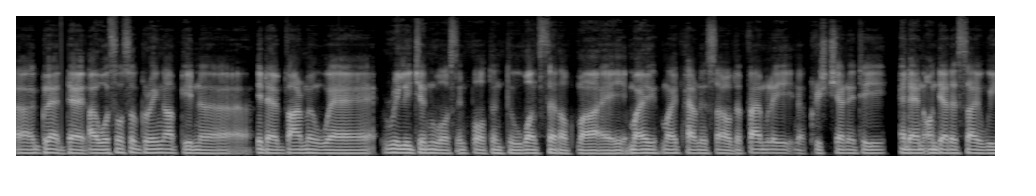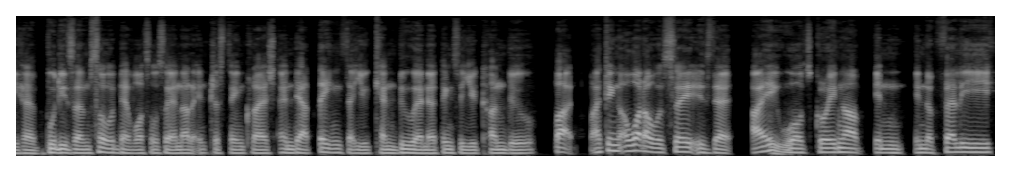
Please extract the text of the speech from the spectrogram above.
uh, glad that I was also growing up in a in an environment where religion was important to one set of my my my parents' side of the family, you know, Christianity, and then on the other side we have Buddhism. So there was also another interesting clash. And there are things that you can do and there are things that you can't do. But I think what I would say is that I was growing up in, in a fairly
